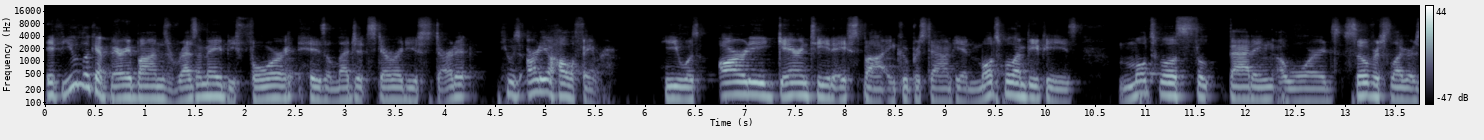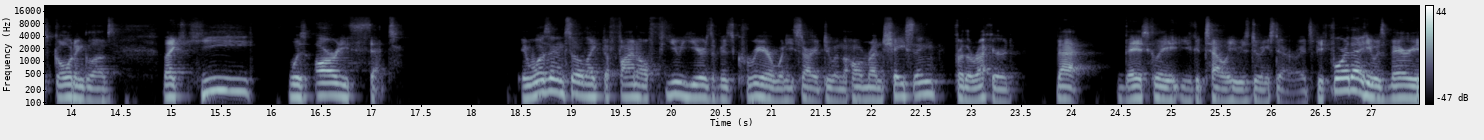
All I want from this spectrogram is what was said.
If you look at Barry Bonds' resume before his alleged steroid use started, he was already a Hall of Famer. He was already guaranteed a spot in Cooperstown. He had multiple MVPs, multiple batting awards, silver sluggers, golden gloves. Like he was already set. It wasn't until like the final few years of his career when he started doing the home run chasing for the record that basically you could tell he was doing steroids. Before that, he was very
